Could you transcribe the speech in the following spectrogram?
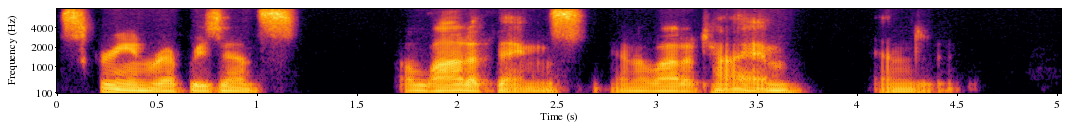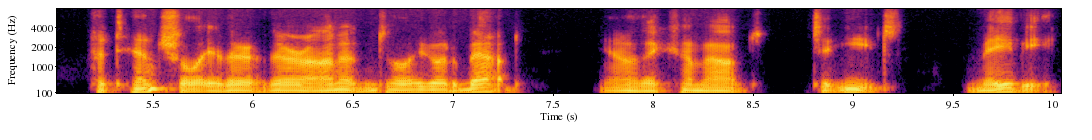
screen represents a lot of things and a lot of time, and potentially they're they're on it until they go to bed. You know, they come out to eat, maybe,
